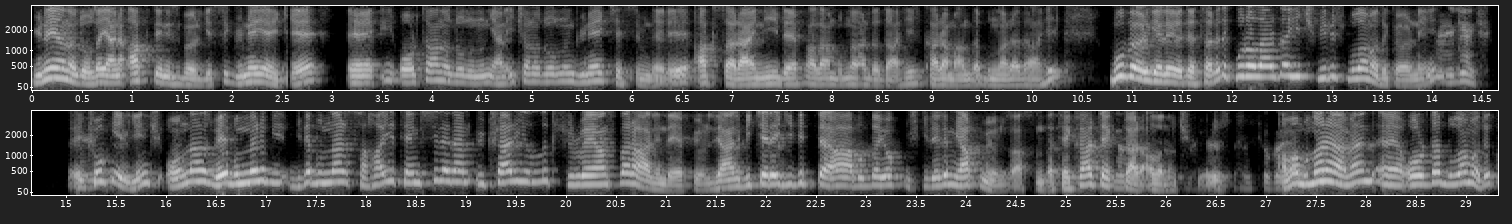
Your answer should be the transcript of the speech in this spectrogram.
Güney Anadolu'da yani Akdeniz bölgesi, Güney Ege, ee, Orta Anadolu'nun yani İç Anadolu'nun güney kesimleri, Aksaray, Niğde falan bunlar da dahil, Karaman da bunlara dahil. Bu bölgeleri de taradık. Buralarda hiç virüs bulamadık örneğin. İlginç. E, çok ilginç. Ondan ve bunları bir, bir de bunlar sahayı temsil eden üçer yıllık sürveyanslar halinde yapıyoruz. Yani bir kere gidip de aa burada yokmuş gidelim yapmıyoruz aslında. Tekrar tekrar alana çıkıyoruz. Çok Ama buna rağmen e, orada bulamadık.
